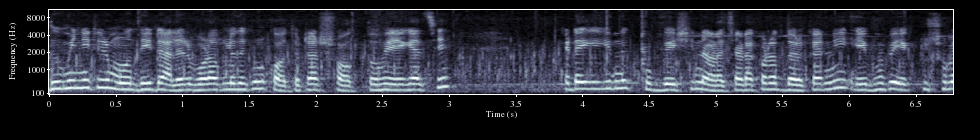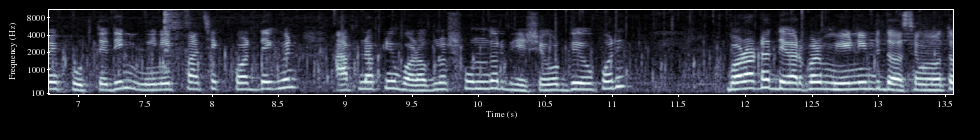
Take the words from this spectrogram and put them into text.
দু মিনিটের মধ্যেই ডালের বড়াগুলো দেখুন কতটা শক্ত হয়ে গেছে। এটাকে কিন্তু খুব বেশি নাড়াচাড়া করার দরকার নেই। এভাবে একটু সময় ফুটতে দিন, মিনিট পাঁচেক পর দেখবেন আপনা আপনি বড়াগুলো সুন্দর ভেসে উঠবে ওপরে বড়াটা দেওয়ার পর মিনিট দশের মতো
